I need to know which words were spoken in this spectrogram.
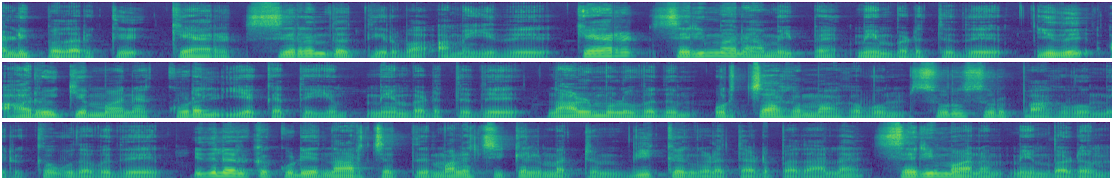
அழிப்பதற்கு கேரட் சிறந்த தீர்வா அமையுது. கேரட் செரிமான அமைப்பை மேம்படுத்துது. இது ஆரோக்கியமான குடல் இயக்கத்தையும் மேம்படுத்துது. நாள் முழுவதும் உற்சாகமாகவும் சுறுசுறுப்பாகவும் இருக்க உதவுது. இதுல இருக்கக்கூடிய நார்ச்சத்து மலச்சிக்கல் மற்றும் வீக்கங்களை தடுப்பதால செரிமானம் மேம்படும்.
